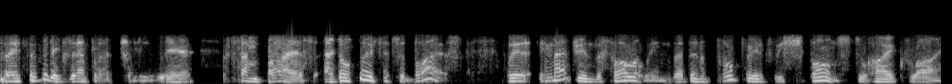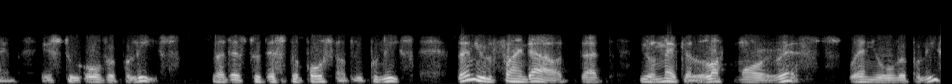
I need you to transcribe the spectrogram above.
it's a good example, actually, where some bias, I don't know if it's a bias, where imagine the following that an appropriate response to high crime is to over police, that is, to disproportionately police. Then you'll find out that you'll make a lot more arrests when you over police,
